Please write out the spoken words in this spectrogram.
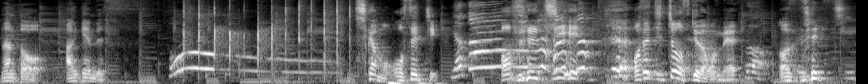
なんと、案件です。しかも、おせち。やったおせち おせち超好きだもんねー。そう。おせち。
